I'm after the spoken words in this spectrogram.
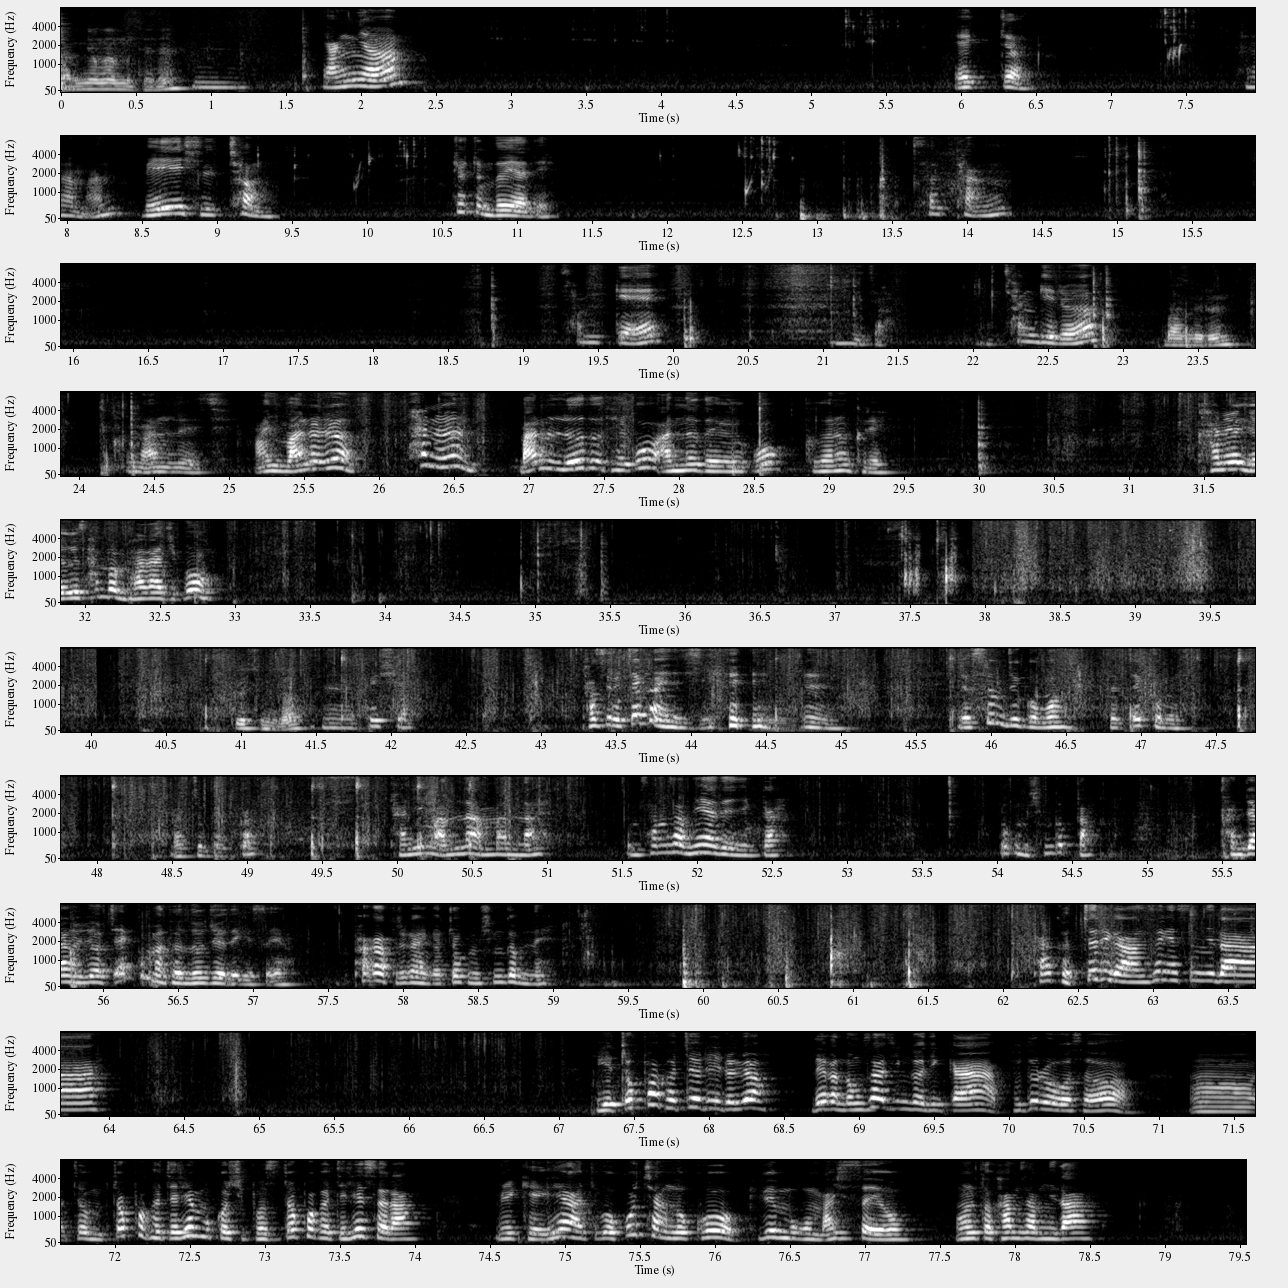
양념하면 되네. 양념. 액젓. 하나만. 매실청. 쭉 좀 넣어야 돼. 설탕. 참깨. 그죠. 참기름. 마늘은 마늘 넣어야지. 아니 마늘은 파는 마늘 넣어도 되고 안 넣어도 되고 그거는 그래. 간을 여기서 한번 봐가지고 끝인가? 응, 끝이야. 가수로 째까야지. 응. 이제 숨 주고 뭐더 째꾸면 맛좀 볼까? 간이 맞나 안 맞나? 좀 삼삼해야 되니까 조금 싱겁다. 간장을요 조금만 더 넣어줘야 되겠어요. 파가 들어가니까 조금 싱겁네. 파 겉절이가 완성했습니다. 이게 쪽파 겉절이를요 내가 농사진 거니까 부드러워서 어 좀 쪽파 겉절 해 먹고 싶어서 쪽파 겉절 했어라. 이렇게 해가지고 고추장 넣고 비벼 먹으면 맛있어요. 오늘도 감사합니다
